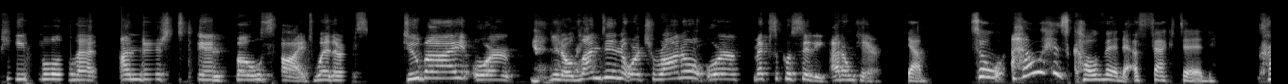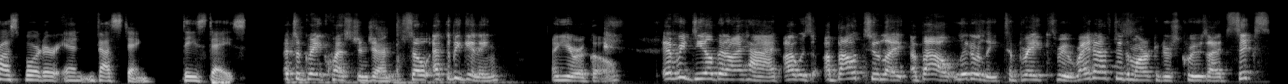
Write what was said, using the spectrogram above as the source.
people that understand both sides, whether it's Dubai or you know London or Toronto or Mexico City. I don't care. Yeah. So how has COVID affected cross-border investing these days? That's a great question, Jen. So at the beginning, a year ago, every deal that I had, I was about to like about literally to break through. Right after the marketers cruise, I had six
